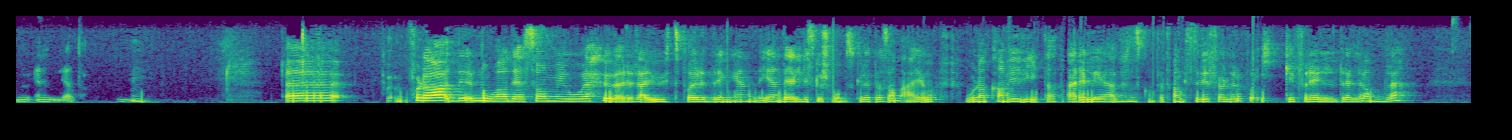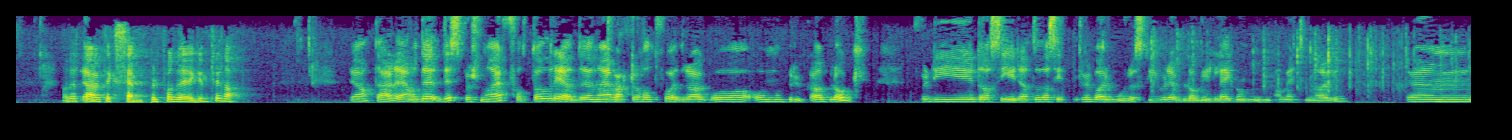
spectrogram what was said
en mulighet. Da. Eh, For da, det, Noe av det som jo jeg hører er utfordringen i en del diskusjonsgrupper, og sånn, er jo hvordan kan vi vite at det er elevens kompetanse vi følger opp, og ikke foreldre eller andre. Og Dette er jo et eksempel på det, egentlig. da. Ja, det er det. Og det, det spørsmålet har jeg fått allerede når jeg har vært og holdt foredrag om bruk av blogg. Fordi da sier de at da sitter vel bare mor og skriver det blogginnlegg om, om ettermiddagen. Um,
